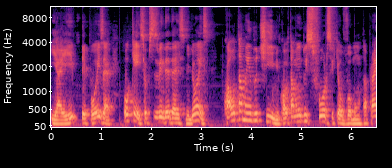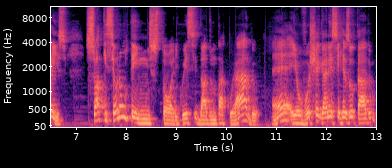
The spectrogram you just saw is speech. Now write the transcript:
E aí depois é, ok, se eu preciso vender 10 milhões, qual o tamanho do time, qual o tamanho do esforço que eu vou montar para isso. Só que se eu não tenho um histórico, esse dado não está curado, né, eu vou chegar nesse resultado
